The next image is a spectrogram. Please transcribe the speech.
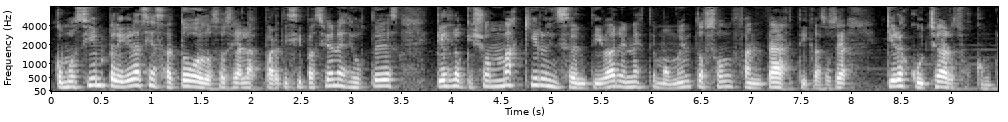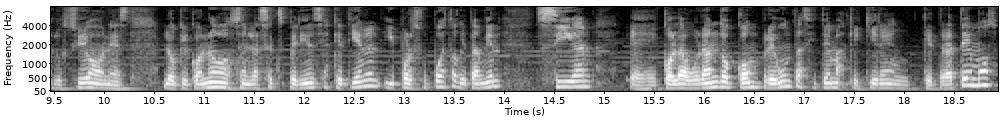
como siempre, gracias a todos, o sea, las participaciones de ustedes, que es lo que yo más quiero incentivar en este momento, son fantásticas, o sea, quiero escuchar sus conclusiones, lo que conocen, las experiencias que tienen y por supuesto que también sigan eh, colaborando con preguntas y temas que quieren que tratemos.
